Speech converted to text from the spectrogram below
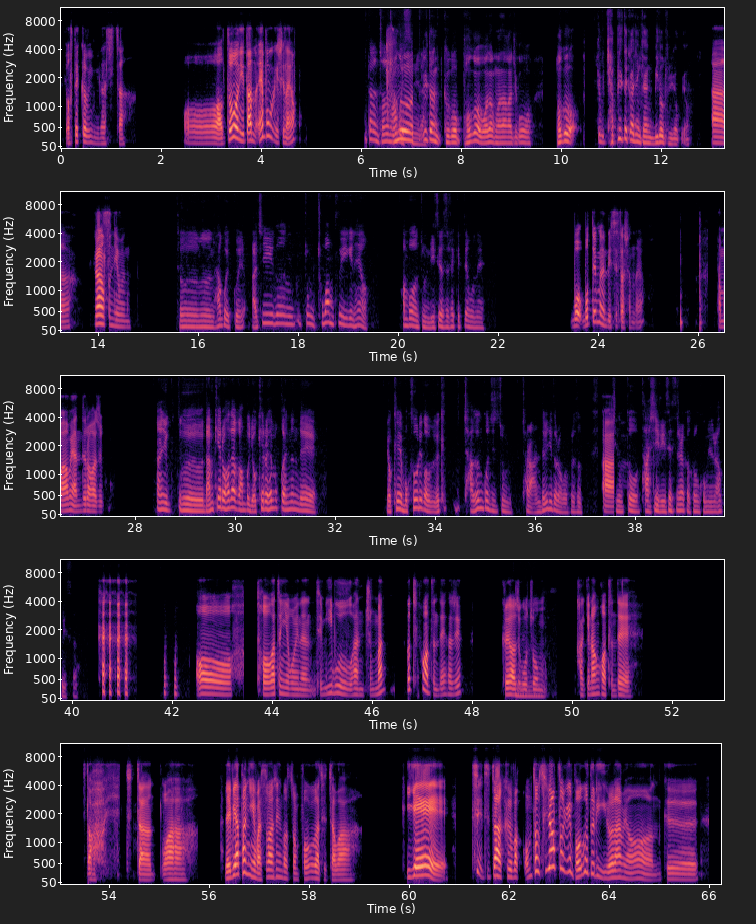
역대급입니다 진짜. 어 어떤 분 일단 해보고 계시나요? 일단 저는 하고 저는 있습니다. 일단 그거 버그가 워낙 많아 가지고 버그 좀 잡힐 때까지는 그냥 미뤄 두려고요. 아 히라노스님은 저는 하고 있고 아직은 좀 초반부이긴 해요. 한번 좀 리셋을 했기 때문에 뭐 뭐 때문에 리셋하셨나요? 그냥 마음에 안 들어가지고. 아니 그 남캐로 하다가 한번 역캐를 해볼까 했는데 역캐 목소리가 왜 이렇게 작은 건지 좀 잘 안 들리더라고. 그래서 아 지금 또 다시 리셋을 할까 그런 고민을 하고 있어요. 어, 저 같은 경우에는 지금 2부 한 중반? 끝인 것 같은데, 사실. 그래가지고 음. 좀 가긴 한 것 같은데, 아, 진짜, 와. 레비아타님이 말씀하시는 것처럼 버그가 진짜, 와. 이게, 치- 진짜 그 막 엄청 치명적인 버그들이 일어나면, 그,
